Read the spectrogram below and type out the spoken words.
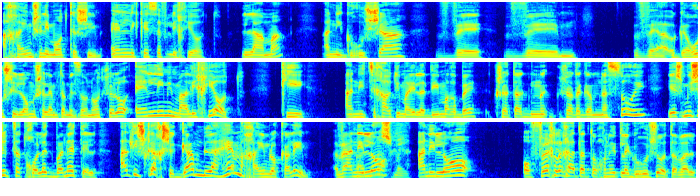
החיים שלי מאוד קשים, אין לי כסף לחיות. למה? אני גרושה, ו... ו והגרוש שלי לא משלם את המזונות שלו, אין לי ממה לחיות. כי אני צריכה להיות עם הילדים הרבה, כשאתה, כשאתה גם נשוי, יש מי שקצת חולק בנטל. אל תשכח שגם להם החיים לא קלים. ואני לא, משמעית. אני לא הופך לך את התוכנית לגרושות, אבל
